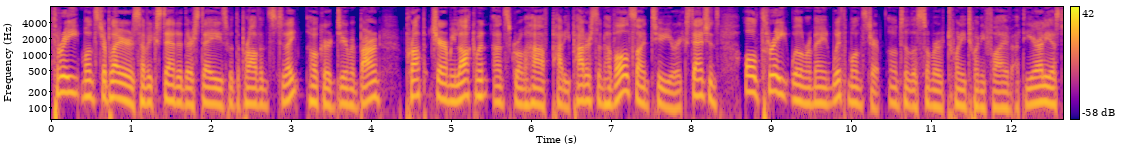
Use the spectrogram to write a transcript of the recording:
Three Munster players have extended their stays with the province today. Hooker Diarmuid Barron, prop Jeremy Loughman, and scrum half Paddy Patterson have all signed two year extensions. All three will remain with Munster until the summer of 2025 at the earliest.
